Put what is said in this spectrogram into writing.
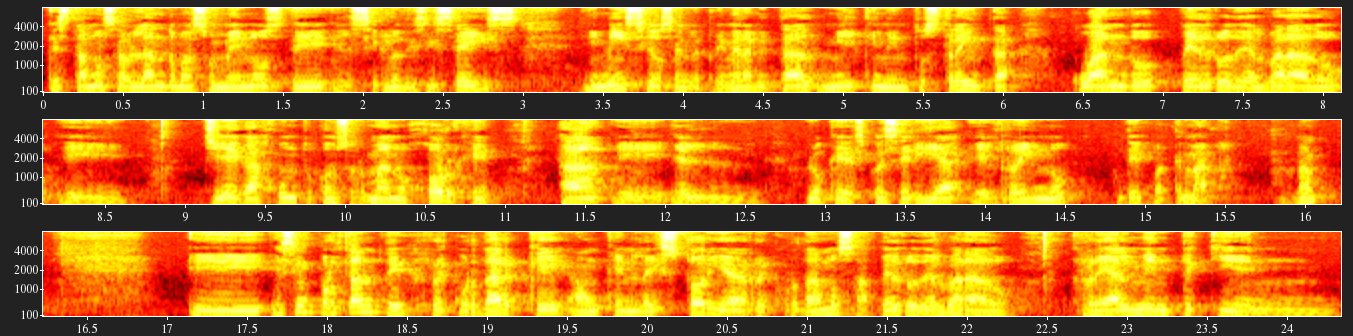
estamos hablando más o menos del siglo XVI, inicios en la primera mitad, 1530, cuando Pedro de Alvarado eh, llega junto con su hermano Jorge a el lo que después sería el reino de Guatemala. es importante recordar que aunque en la historia recordamos a Pedro de Alvarado, realmente quien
